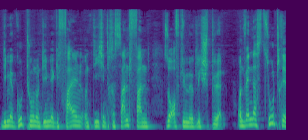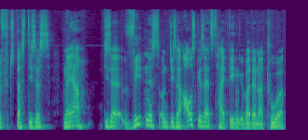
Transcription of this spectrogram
die mir gut tun und die mir gefallen und die ich interessant fand, so oft wie möglich spüren. Und wenn das zutrifft, dass dieses, naja, diese Wildnis und diese Ausgesetztheit gegenüber der Natur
